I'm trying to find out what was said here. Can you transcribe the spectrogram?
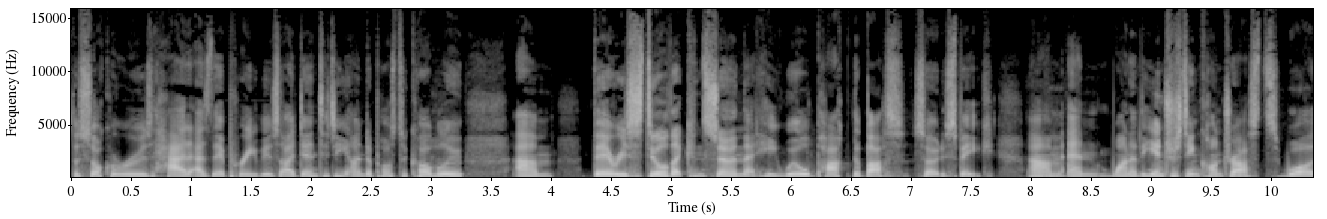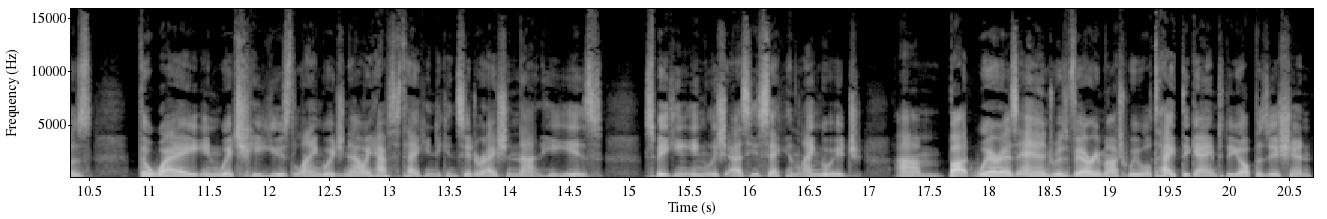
the Socceroos had as their previous identity under Postecoglou. Mm. Um, there is still that concern that he will park the bus, so to speak. Um, mm-hmm. And one of the interesting contrasts was the way in which he used language. Now we have to take into consideration that he is speaking English as his second language. Um, but whereas Ange was very much, we will take the game to the opposition.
